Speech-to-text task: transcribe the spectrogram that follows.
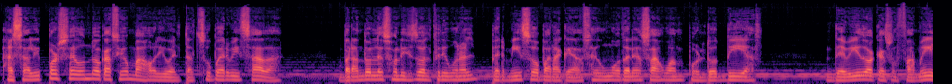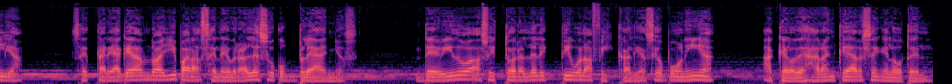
Al salir por segunda ocasión bajo libertad supervisada, Brandon le solicitó al tribunal permiso para quedarse en un hotel en San Juan por dos días, debido a que su familia se estaría quedando allí para celebrarle su cumpleaños. Debido a su historial delictivo, la fiscalía se oponía a que lo dejaran quedarse en el hotel.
